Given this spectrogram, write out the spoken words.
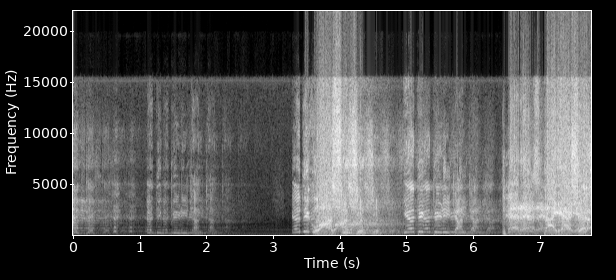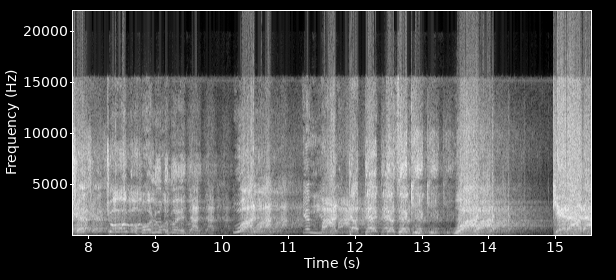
দেখতে, এদিক বিড়ি টানতে। এদিক এদিক বিড়ি টানতে ফেরেশতা এসে চোখ হলুদ হয়ে যাচ্ছে ও আল্লাহ এ মালটা দেখতেছে কি ওয়া কেরা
